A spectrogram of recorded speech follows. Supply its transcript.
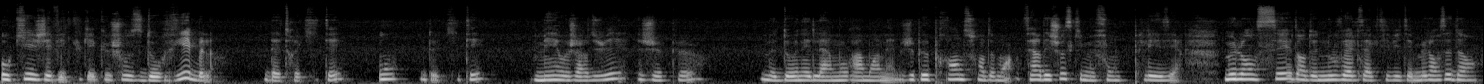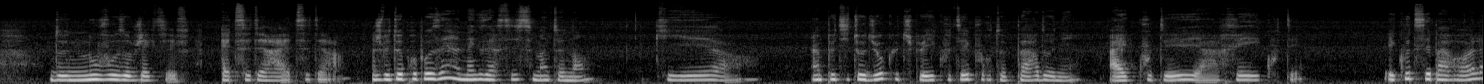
Ok, j'ai vécu quelque chose d'horrible d'être quitté ou de quitter, mais aujourd'hui, je peux me donner de l'amour à moi-même. Je peux prendre soin de moi, faire des choses qui me font plaisir, me lancer dans de nouvelles activités, me lancer dans de nouveaux objectifs, etc., etc. Je vais te proposer un exercice maintenant qui est euh, un petit audio que tu peux écouter pour te pardonner, à écouter et à réécouter. Écoute ces paroles,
